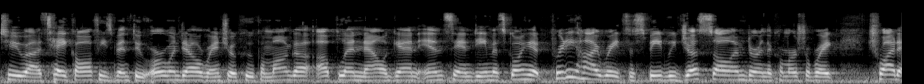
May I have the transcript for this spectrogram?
to uh, take off. He's been through Irwindale, Rancho Cucamonga, Upland, now again in San Dimas, going at pretty high rates of speed. We just saw him during the commercial break try to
